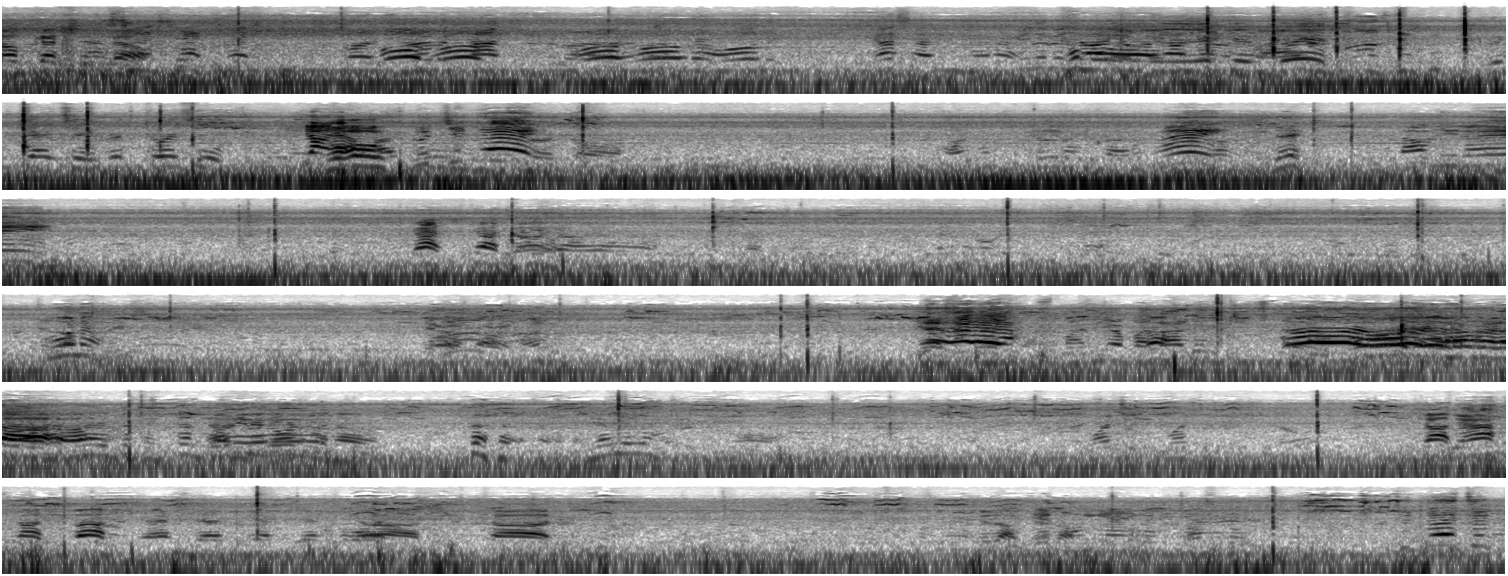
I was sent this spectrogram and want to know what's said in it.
help catch it now. Catch, catch, catch. Yes, yes, yes, yes. Catch, catch. Get up, get up. Chicken, chicken.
